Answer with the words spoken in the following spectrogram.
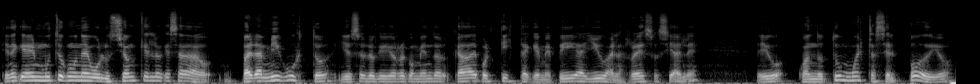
tiene que ver mucho con una evolución que es lo que se ha dado. Para mi gusto, y eso es lo que yo recomiendo a cada deportista que me pide ayuda en las redes sociales, le digo, cuando tú muestras el podio,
